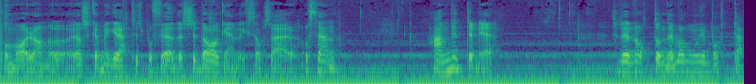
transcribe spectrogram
på morgonen och önskade mig grattis på födelsedagen. Liksom så här. Och sen hann vi inte mer. Så den åttonde var hon ju borta.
